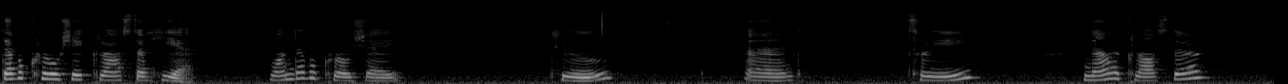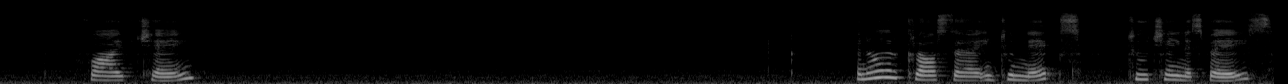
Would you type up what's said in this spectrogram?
double crochet cluster here. One double crochet two and three now a cluster five chain another cluster into next two chain space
